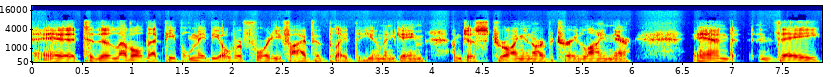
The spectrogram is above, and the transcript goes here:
uh, to the level that people maybe over 45 have played the human game. I'm just drawing an arbitrary line there. And they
